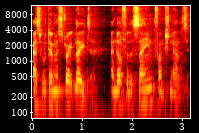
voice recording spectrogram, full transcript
as we'll demonstrate later, and offer the same functionality.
